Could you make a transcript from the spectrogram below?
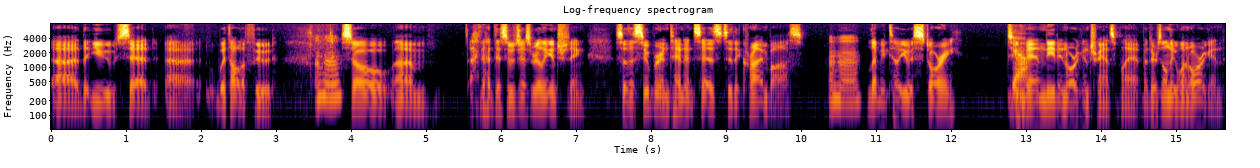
uh, that you said uh, with all the food. So um, I thought this was just really interesting. So the superintendent says to the crime boss, "Let me tell you a story. Two Yeah. men need an organ transplant, but there's only one organ.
